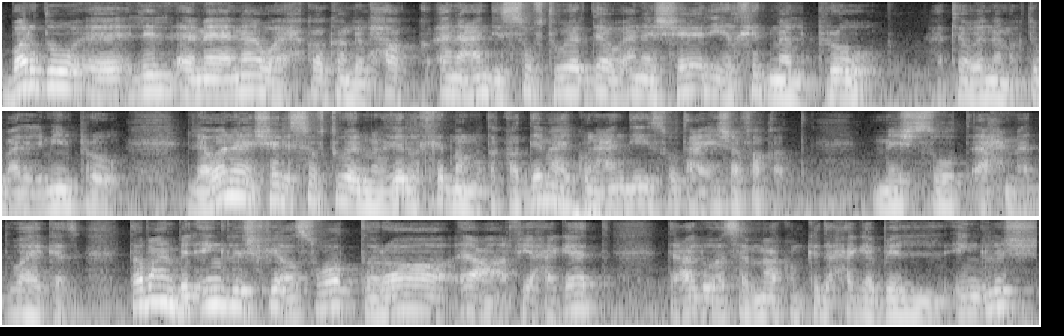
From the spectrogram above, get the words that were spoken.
برضو آه، للأمانة وإحقاقا للحق أنا عندي ال software ده وأنا شاري الخدمة ال pro. هتلاقوا هنا مكتوب على اليمين pro لو أنا شاري ال software من غير الخدمة المتقدمة هيكون عندي صوت عائشة فقط مش صوت أحمد وهكذا طبعا بال English في أصوات رائعة في حاجات تعالوا أسمعكم كده حاجة بال English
